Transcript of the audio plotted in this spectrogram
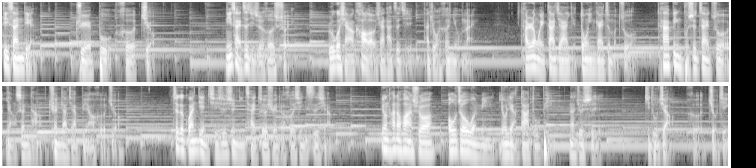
第三点，绝不喝酒。尼采自己只喝水，如果想要犒劳一下他自己，他就会喝牛奶。他认为大家也都应该这么做。他并不是在做养生堂，劝大家不要喝酒。这个观点其实是尼采哲学的核心思想。用他的话说，欧洲文明有两大毒品，那就是基督教和酒精。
